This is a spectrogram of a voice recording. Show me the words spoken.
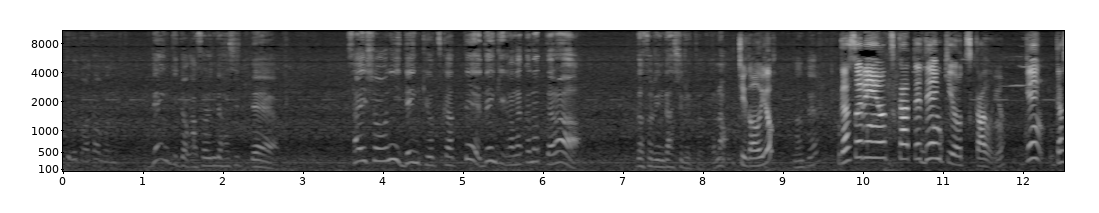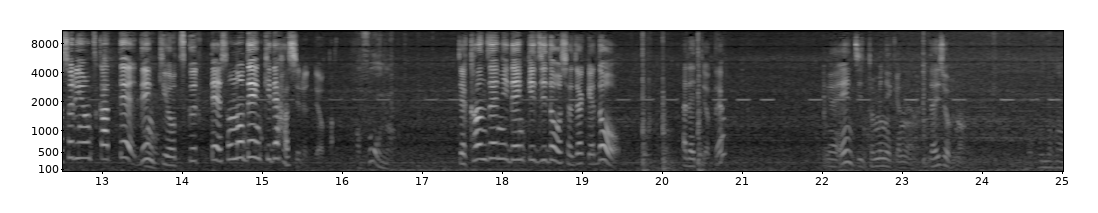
てことは多分、電気とガソリンで走って、最初に電気を使って、電気がなくなったら、ガソリンで走るってことか違うよな。なんて？ガソリンを使って電気を使うんよげんガソリンを使って電気を作ってその電気で走るって言ったあ、そうなん？じゃあ完全に電気自動車じゃけどあれって言ったよいやエンジン止めなきゃな大丈夫なの？こんな感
